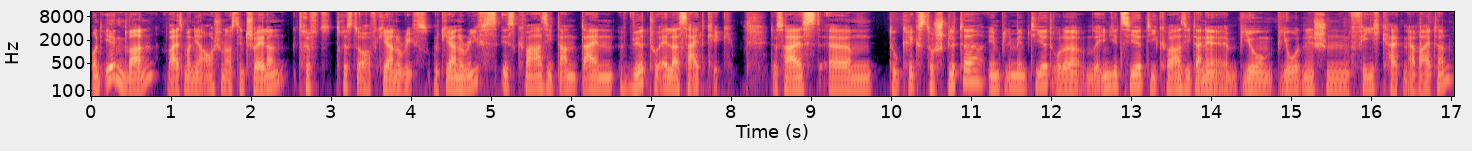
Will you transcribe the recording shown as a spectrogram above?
und irgendwann, weiß man ja auch schon aus den Trailern, triffst, triffst du auch auf Keanu Reeves. Und Keanu Reeves ist quasi dann dein virtueller Sidekick. Das heißt, ähm, du kriegst so Splitter implementiert oder, oder injiziert, die quasi deine bio, bionischen Fähigkeiten erweitern.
